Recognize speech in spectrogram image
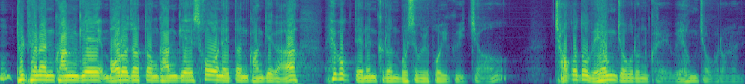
응? 불편한 관계, 멀어졌던 관계, 소원했던 관계가 회복되는 그런 모습을 보이고 있죠. 적어도 외형적으로는 그래요. 외형적으로는.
